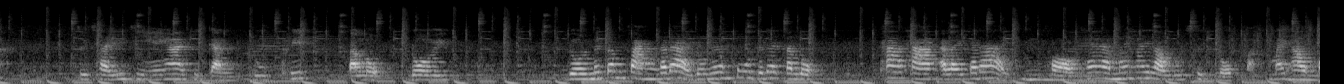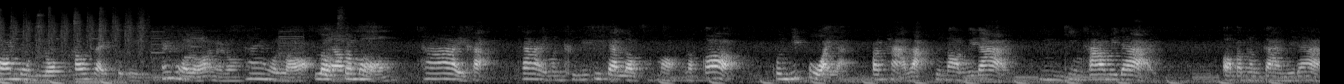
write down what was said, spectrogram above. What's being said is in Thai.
จะใช้วิธีง่าย ๆ คือการดูคลิปตลกโดย โดยไม่ต้องฟังก็ได้ โดยไม่ต้องพูดก็ได้ตลกท่าทางอะไรก็ได้ ขอแค่ไม่ให้เรารู้สึกลบอะไม่เอาข้อมูลลบเข้าใส่ตัวเอง ให้หัวเราะหน่อยเนาะให้หัวเราะหลอกแล้วสมอง ใช่ค่ะ ใช่ มันคือวิธีการหลอกสมอง แล้วก็คนที่ป่วยอะ ปัญหาหลักคือนอนไม่ได้อืมกินข้าวไม่ได้ ออกกำลังกายไม่ได้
